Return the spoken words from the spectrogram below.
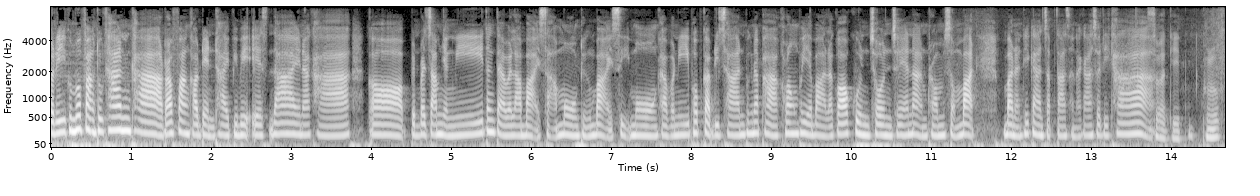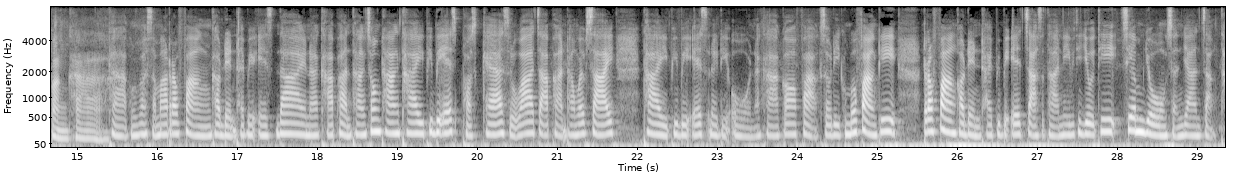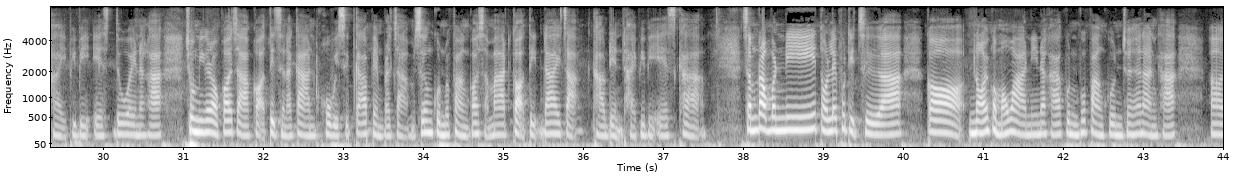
วัสดีคุณผู้ฟังทุกท่านค่ะ รับฟังข่าวเด่นไทย PBS ได้นะคะ ก็เป็นประจำอย่างนี้ตั้งแต่เวลาบ่าย3ามโมงถึงบ่าย4ี่โมงค่ะ วันนี้พบกับดิฉันพึ่งนภาคล่องพยาบาล แล้วก็คุณชนชยนานพร้อมสมบัติบรรณาธิการจับตาสถานการณ์สวัสดีค่ะ สวัสดีคุณผู้ฟังค่ะ ค่ะ คุณผู้ฟังสามารถรับฟังข่าวเด่นไทย PBS ได้นะคะ ผ่านทางช่องทางไทย PBS Podcast หรือว่าจะผ่านทางเว็บไซต์ไทย PBS Radio นะคะ ก็ฝากสวัสดีคุณผู้ฟังที่รับฟังข่าวเด่นไทย PBS จากสถานีวิทยุที่เชื่อมโยงสัญญาณจากไทย PBS ด้วยนะคะ ช่วงนี้เราก็จะเกาะติดสถานการณ์โควิด -19 เป็นประจำ ซึ่งคุณผู้ฟังก็สามารถเกาะติดได้จากข่าวเด่นไทย PBS ค่ะสำหรับวันนี้ตัวเลขผู้ติดเชื้อ ก็น้อยกว่าเมื่อวานนี้นะคะ คุณผู้ฟังคุณชนชนันคะ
